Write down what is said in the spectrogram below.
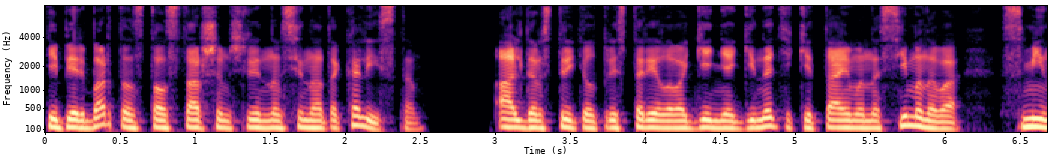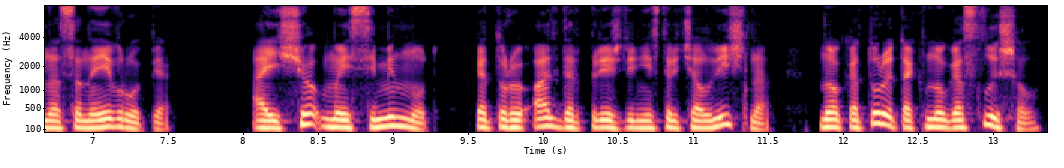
Теперь Бартон стал старшим членом Сената Калиста. Альдер встретил престарелого гения генетики Таймона Симонова с Миноса на Европе. А еще Мэйси Минут, которую Альдер прежде не встречал лично, но о которой так много слышал,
